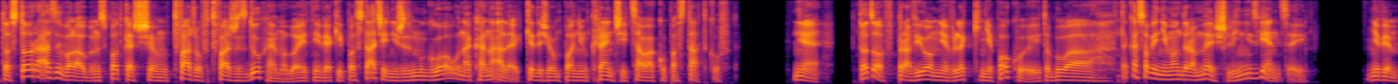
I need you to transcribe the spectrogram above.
to sto razy wolałbym spotkać się twarzą w twarz z duchem, obojętnie w jakiej postaci, niż z mgłą na kanale, kiedy się po nim kręci cała kupa statków. Nie, to co wprawiło mnie w lekki niepokój, to była taka sobie niemądra myśl i nic więcej. Nie wiem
